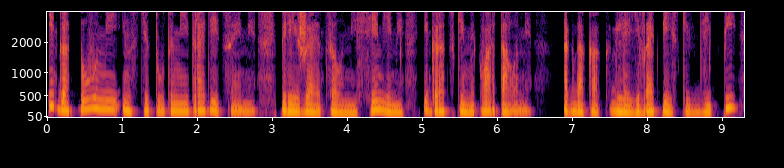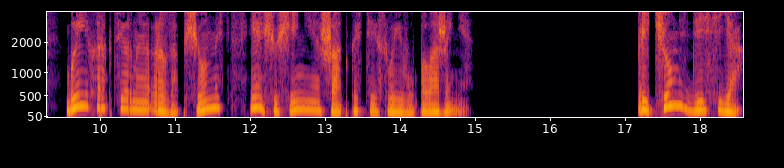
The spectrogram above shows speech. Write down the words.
и готовыми институтами и традициями, переезжая целыми семьями и городскими кварталами, тогда как для европейских DP были характерны разобщенность и ощущение шаткости своего положения. Причем здесь я?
